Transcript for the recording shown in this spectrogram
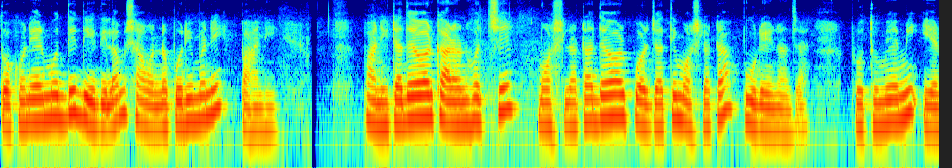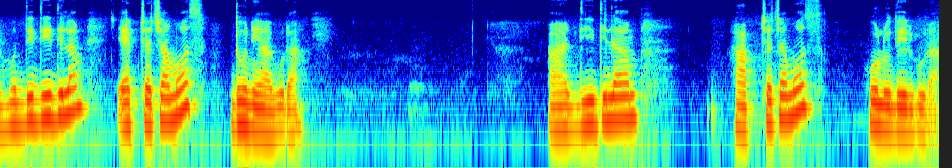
তখন এর মধ্যে দিয়ে দিলাম সামান্য পরিমাণে পানি। পানিটা দেওয়ার কারণ হচ্ছে মশলাটা দেওয়ার পর যাতে মশলাটা পুড়ে না যায়। প্রথমে আমি এর মধ্যে দিয়ে দিলাম এক চা চামচ ধনিয়া গুঁড়া। আর দিয়ে দিলাম হাফ চা চামচ হলুদের গুঁড়া।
